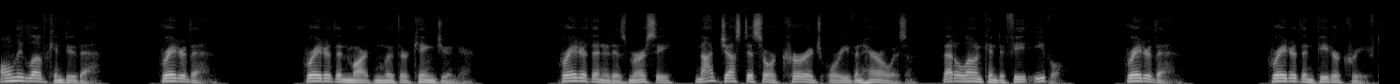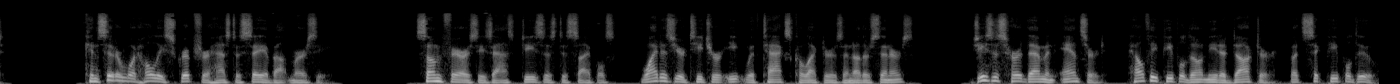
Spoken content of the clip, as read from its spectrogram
only love can do that. Greater than. Greater than Martin Luther King Jr. Greater than it is mercy, not justice or courage or even heroism, that alone can defeat evil. Greater than. Greater than Peter Kreeft. Consider what Holy Scripture has to say about mercy. Some Pharisees asked Jesus' disciples, Why does your teacher eat with tax collectors and other sinners? Jesus heard them and answered, Healthy people don't need a doctor, but sick people do.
